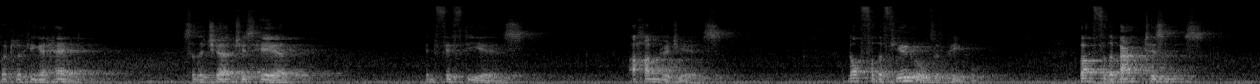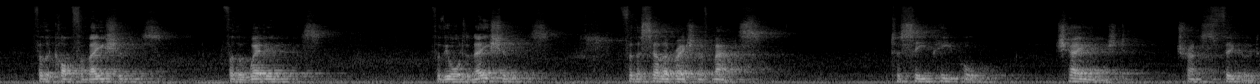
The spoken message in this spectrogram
but looking ahead. So the church is here in 50 years, 100 years, not for the funerals of people, but for the baptisms, for the confirmations, for the weddings, for the ordinations, for the celebration of Mass, to see people changed transfigured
